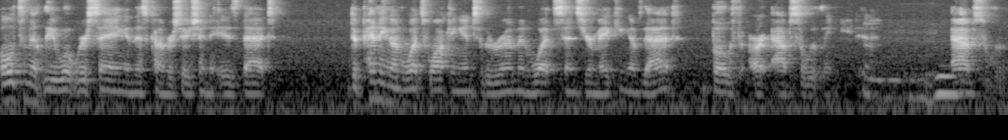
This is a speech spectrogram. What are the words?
ultimately what we're saying in this conversation is that depending on what's walking into the room and what sense you're making of that both are absolutely needed Mhm. absolutely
